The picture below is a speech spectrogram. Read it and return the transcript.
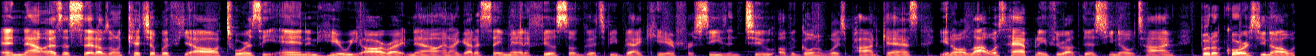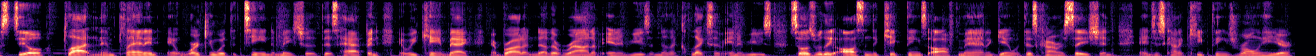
And now, as I said, I was to catch up with y'all towards the end, and here we are right now. And I got to say, man, it feels so good to be back here for season two of the Goldenvoice podcast. You know, a lot was happening throughout this, you know, time. But of course, you know, I was still plotting and planning and working with the team to make sure that this happened. And we came back and brought another round of interviews, another collection of interviews. So it's really awesome to kick things off, man, again, with this conversation and just kind of keep things rolling here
